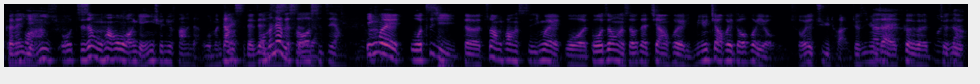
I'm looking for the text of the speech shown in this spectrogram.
可能演艺我直升文化或往演艺圈去发展。我们当时的认知我们那个时候是这样子。因为我自己的状况是因为我国中的时候在教会里面，因为教会都会有所谓剧团，就是因为在各个就是道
